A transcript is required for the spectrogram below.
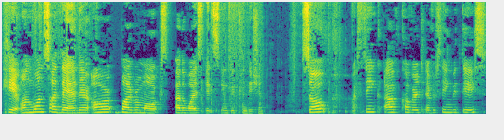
here on one side there there are biro marks otherwise it's in good condition. So I think I've covered everything with this.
